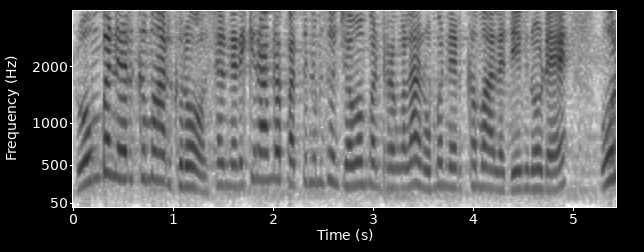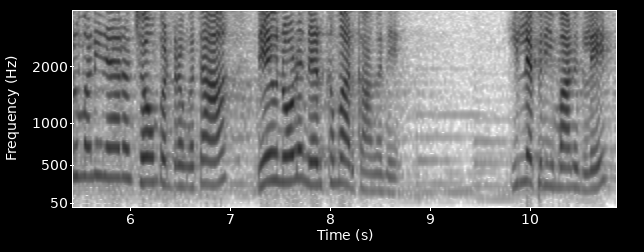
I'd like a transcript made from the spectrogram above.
ரொம்ப நெருக்கமா இருக்கிறோம். சில நினைக்கிறாங்க பத்து நிமிஷம் ஜெபம் பண்றவங்கலாம் ரொம்ப நெருக்கமா இல்லை. தேவனோட ஒரு மணி நேரம் ஜெபம் பண்றவங்க தான் தேவனோட நெருக்கமா இருக்காங்கன்னு. இல்ல பிரியமானுகளே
